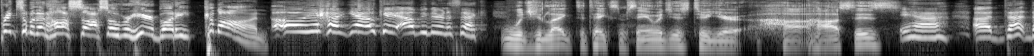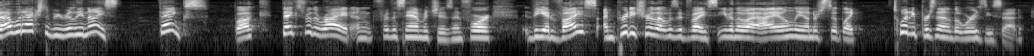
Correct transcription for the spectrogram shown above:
Bring some of that hot sauce over here, buddy. Come on. Oh yeah, yeah. Okay, I'll be there in a sec. Would you like to take some sandwiches to your ha- hosses? Yeah, uh, that that would actually be really nice. Thanks, Buck. Thanks for the ride and for the sandwiches and for the advice. I'm pretty sure that was advice, even though I, I only understood like twenty percent of the words you said.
